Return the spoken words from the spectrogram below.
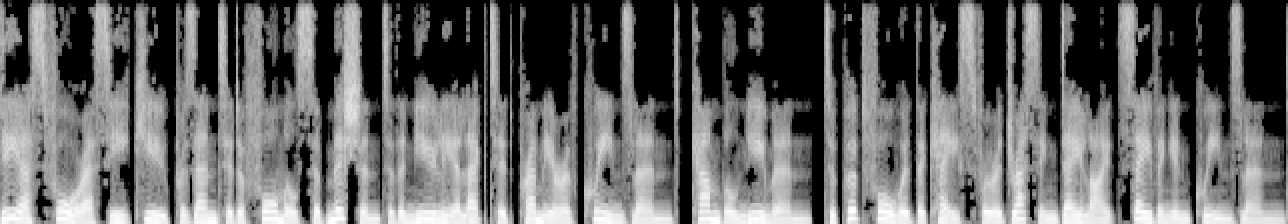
DS4SEQ presented a formal submission to the newly elected Premier of Queensland, Campbell Newman, to put forward the case for addressing daylight saving in Queensland.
